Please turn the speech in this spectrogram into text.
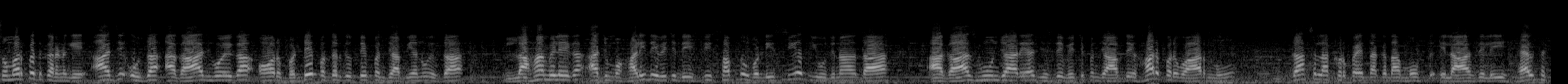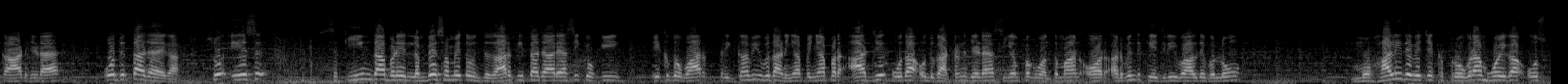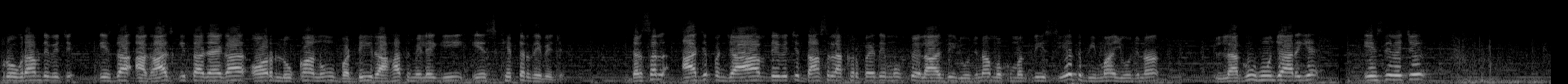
ਸਮਰਪਿਤ ਕਰਨਗੇ। ਅੱਜ ਉਸ ਦਾ ਆਗਾਜ਼ ਹੋਏਗਾ ਔਰ ਵੱਡੇ ਪੱਧਰ ਦੇ ਉੱਤੇ ਪੰਜਾਬੀਆਂ ਨੂੰ ਇਸ ਦਾ ਲਾਹਾ ਮਿਲੇਗਾ। ਅੱਜ ਮੋਹਾਲੀ ਦੇ ਵਿੱਚ ਦੇਸ਼ ਦੀ ਸਭ ਤੋਂ ਵੱਡੀ ਸਿਹਤ ਯੋਜਨਾ ਦਾ ਆਗਾਜ਼ ਹੋਣ ਜਾ ਰਿਹਾ, ਜਿਸ ਦੇ ਵਿੱਚ ਪੰਜਾਬ ਦੇ ਹਰ ਪਰਿਵਾਰ ਨੂੰ 10 ਲੱਖ ਰੁਪਏ ਤੱਕ ਦਾ ਮੁਫਤ ਇਲਾਜ ਦੇ ਲਈ ਹੈਲਥ ਕਾਰਡ ਜਿਹੜਾ ਉਹ ਦਿੱਤਾ ਜਾਏਗਾ। ਸੋ ਇਸ ਸਕੀਮ ਦਾ ਬੜੇ ਲੰਬੇ ਸਮੇਂ ਤੋਂ ਇੰਤਜ਼ਾਰ ਕੀਤਾ ਜਾ ਰਿਹਾ ਸੀ, ਕਿਉਂਕਿ ਇੱਕ ਦੋ ਵਾਰ ਤਰੀਕਾਂ ਵੀ ਵਧਾਣੀਆਂ ਪਈਆਂ, ਪਰ ਅੱਜ ਉਹਦਾ ਉਦਘਾਟਨ ਜਿਹੜਾ ਸੀਐਮ ਭਗਵੰਤ ਮਾਨ ਔਰ ਅਰਵਿੰਦ ਕੇਜਰੀਵਾਲ ਦੇ ਵੱਲੋਂ ਮੋਹਾਲੀ ਦੇ ਵਿੱਚ ਇੱਕ ਪ੍ਰੋਗਰਾਮ ਹੋਏਗਾ, ਉਸ ਪ੍ਰੋਗਰਾਮ ਦੇ ਵਿੱਚ ਇਸ ਦਾ ਆਗਾਜ਼ ਕੀਤਾ ਜਾਏਗਾ ਔਰ ਲੋਕਾਂ ਨੂੰ ਵੱਡੀ ਰਾਹਤ ਮਿਲੇਗੀ ਇਸ ਖੇਤਰ ਦੇ ਵਿੱਚ। ਦਰਸਲ, ਅੱਜ ਪੰਜਾਬ ਦੇ ਵਿੱਚ 10 ਲੱਖ ਰੁਪਏ ਦੇ ਮੁਫਤ ਇਲਾਜ ਦੀ ਯੋਜਨਾ ਮੁੱਖ ਮੰਤਰੀ ਸਿਹਤ ਬੀਮਾ ਯੋਜਨਾ ਲਾਗੂ ਹੋਣ ਜਾ ਰਹੀ ਹੈ। ਇਸ ਦੇ ਵਿੱਚ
